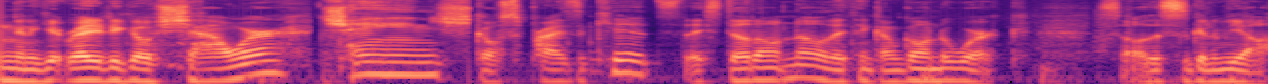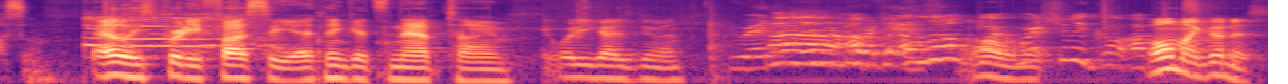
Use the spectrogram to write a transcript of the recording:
I'm gonna get ready to go shower, change, go surprise the kids. They still don't know. They think I'm going to work. So this is gonna be awesome. Ellie's pretty fussy. I think it's nap time. What are you guys doing? You ready? Uh, a, a little Oh. Where should we go? Up Oh my goodness.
